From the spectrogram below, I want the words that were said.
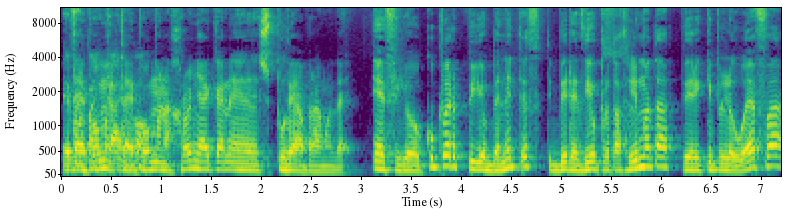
Τα Ευρωπαϊκά επόμενα, τα εννοώ. επόμενα χρόνια έκανε σπουδαία πράγματα. Έφυγε ο Κούπερ, πήγε ο Μπενίτεθ, την πήρε δύο πρωταθλήματα, πήρε κύπελο UEFA,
